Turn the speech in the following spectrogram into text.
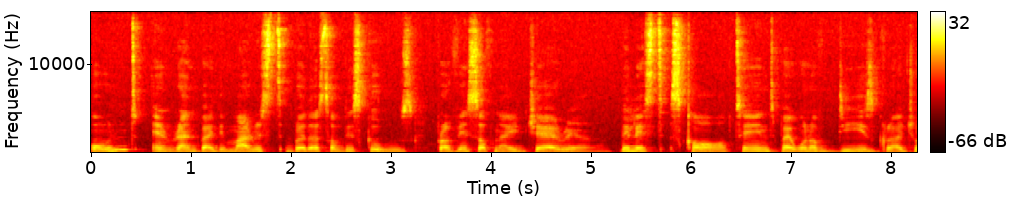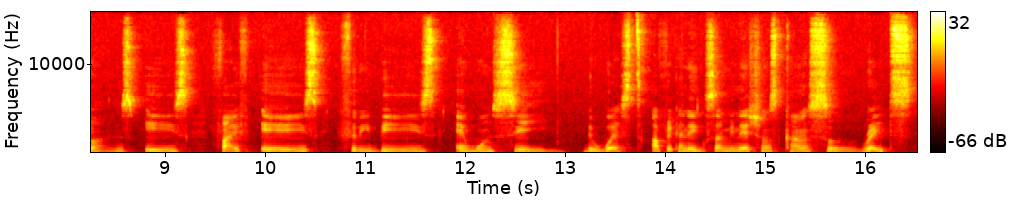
owned and run by the Marist Brothers of the Schools, province of Nigeria. The list score obtained by one of these graduates is 5 A's, 3 B's, and 1 C. The West African Examinations Council rates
